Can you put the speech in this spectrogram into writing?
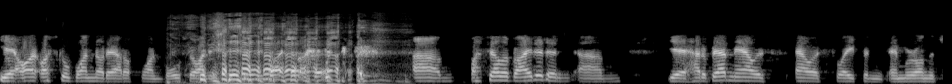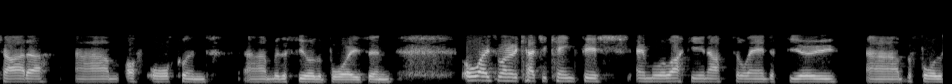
Yeah, I, I, scored one not out off one ball, so I didn't. um, I celebrated and um, yeah, had about an hour's hour's sleep, and, and we're on the charter um, off Auckland um, with a few of the boys, and always wanted to catch a kingfish, and we were lucky enough to land a few uh, before the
